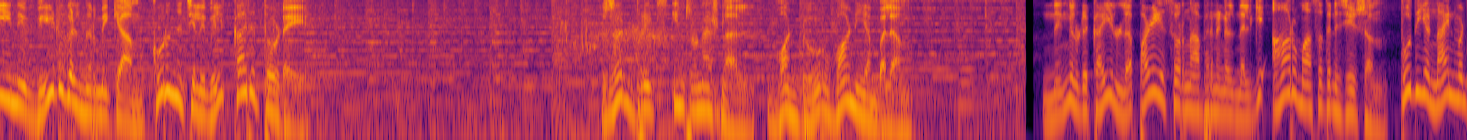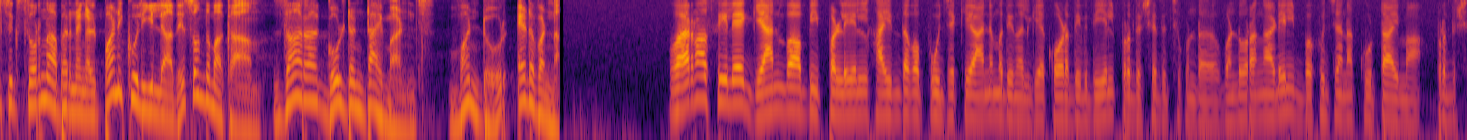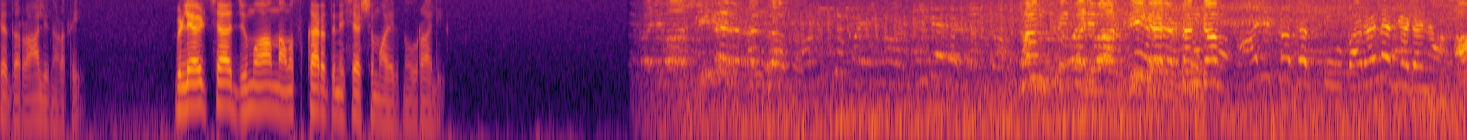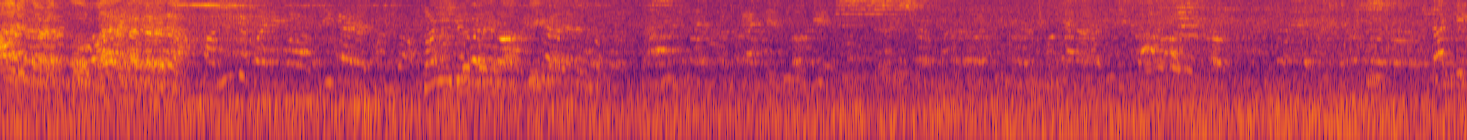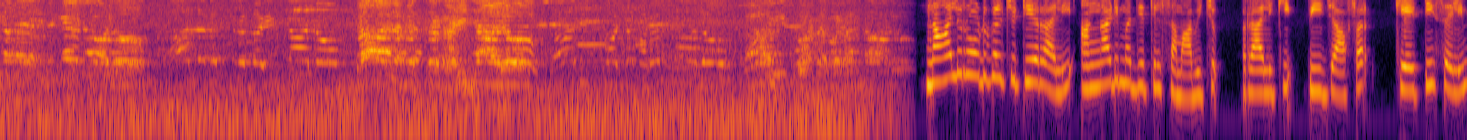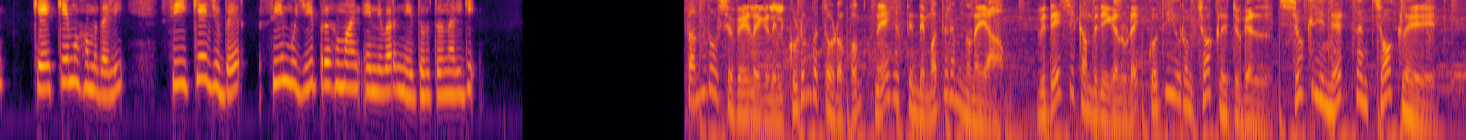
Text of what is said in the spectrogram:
ഇനി വീടുകൾ നിർമ്മിക്കാം കുറഞ്ഞ ചിലവിൽ കരുത്തോടെ. Red bricks international Wandoor Vaniyambalam. നിങ്ങളുടെ കയ്യിലുള്ള പഴയ സ്വർണാഭരണങ്ങൾ നൽകി ആറു മാസത്തിന് ശേഷം പുതിയ നയൻ വൺ സിക്സ് സ്വർണാഭരണങ്ങൾ പണിക്കൂലിയില്ലാതെ സ്വന്തമാക്കാം. Sara golden diamonds Wandoor Edavanna. വാരണാസിയിലെ ഗ്യാൻബാബി പള്ളിയിൽ ഹൈന്ദവ പൂജയ്ക്ക് അനുമതി നൽകിയ കോടതി വിധിയിൽ പ്രതിഷേധിച്ചുകൊണ്ട് വണ്ടൂറങ്ങാടിയിൽ ബഹുജന കൂട്ടായ്മ പ്രതിഷേധ റാലി നടത്തി. വെള്ളിയാഴ്ച ജുമാ നമസ്കാരത്തിന് ശേഷമായിരുന്നു റാലി. തകർത്തു ഭരണഘടന നാല് റോഡുകൾ ചുറ്റിയ റാലി അങ്ങാടി മധ്യത്തിൽ സമാപിച്ചു. റാലിക്ക് P Jafar K T Saleem K K Muhammad Ali C K Jubair C Mujeeb Rahman എന്നിവർ നേതൃത്വം നൽകി. സന്തോഷവേളകളിൽ കുടുംബത്തോടൊപ്പം സ്നേഹത്തിന്റെ മധുരം നുണയാം. വിദേശ കമ്പനികളുടെ കൊതിയൂറും ചോക്ലേറ്റുകൾ. Nets and chocolates.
